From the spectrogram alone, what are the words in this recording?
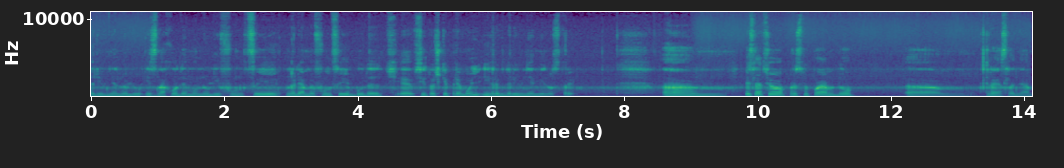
дорівнює нулю і знаходимо нулі функції. Нулями функції будуть е, всі точки прямої y дорівнює мінус 3. Ем, Після цього приступаємо до креслення.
